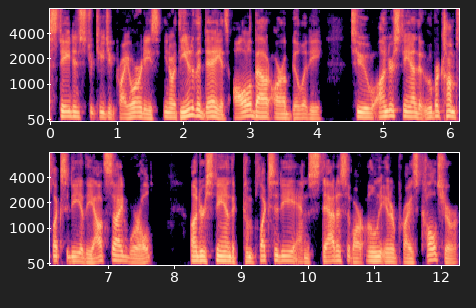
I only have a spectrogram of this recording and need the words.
stated strategic priorities, you know, at the end of the day, it's all about our ability to understand the uber complexity of the outside world, understand the complexity and status of our own enterprise culture.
